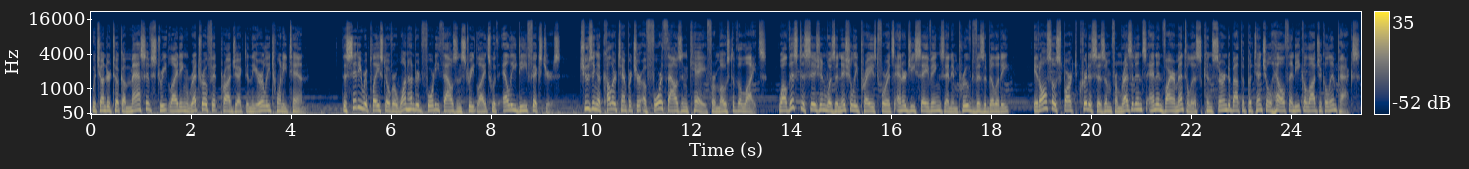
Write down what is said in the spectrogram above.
which undertook a massive street lighting retrofit project in the early 2010. The city replaced over 140,000 streetlights with LED fixtures, choosing a color temperature of 4000 K for most of the lights. While this decision was initially praised for its energy savings and improved visibility, it also sparked criticism from residents and environmentalists concerned about the potential health and ecological impacts.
